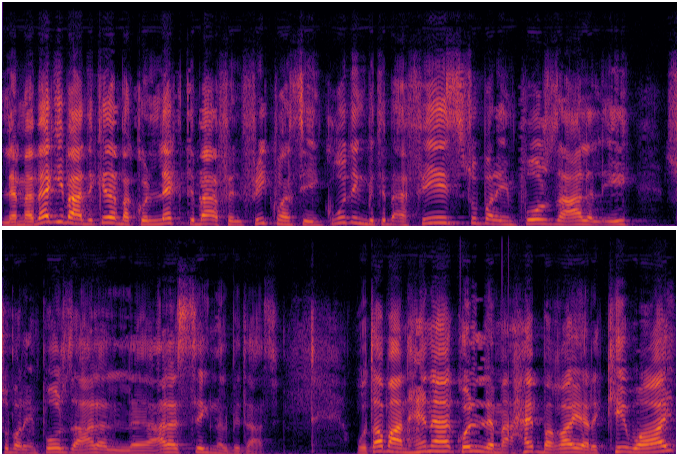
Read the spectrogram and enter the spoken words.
لما باجي بعد كده ب collect بقى في ال frequency encoding بتبقى phase superimposed على الايه superimposed على ال على ال signal بتاعتي. وطبعا هنا كل ما أحب أغير ال KY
